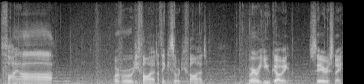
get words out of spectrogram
Fire! Or have already fired? I think he's already fired. Where are you going? Seriously.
